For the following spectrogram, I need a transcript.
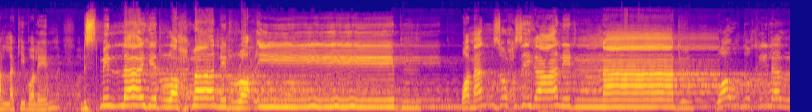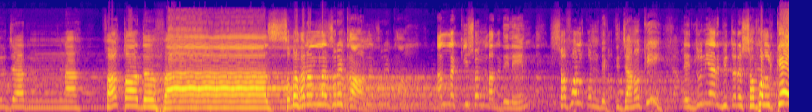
আল্লাহ কি বলেন বিসমিল্লাহির রহমানির রহিম ومن زحزح عن النار وادخل الجنة فقد فاز سبحان الله জোরে কান আল্লাহ কি সংবাদ দিলেন? সফল কোন ব্যক্তি জানো কি? এই দুনিয়ার ভিতরে সফল কে?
